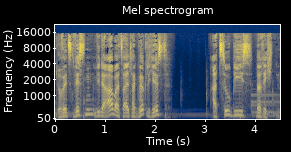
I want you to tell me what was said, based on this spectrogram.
Du willst wissen, wie der Arbeitsalltag wirklich ist? Azubis berichten.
